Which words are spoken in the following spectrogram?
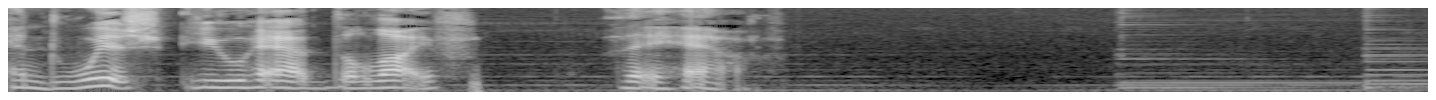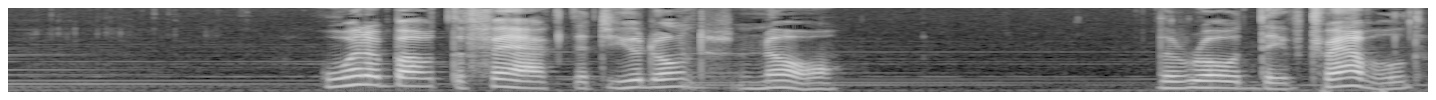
and wish you had the life they have. What about the fact that you don't know the road they've traveled?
